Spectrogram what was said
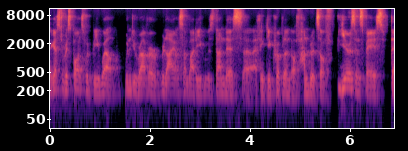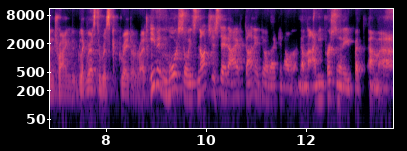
I guess the response would be, well, wouldn't you rather rely on somebody who has done this? Uh, I think the equivalent of hundreds of years in space than trying to like, where's the risk greater, right? Even more so. It's not just that I've done it, or like you know, I mean personally, but um, uh,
